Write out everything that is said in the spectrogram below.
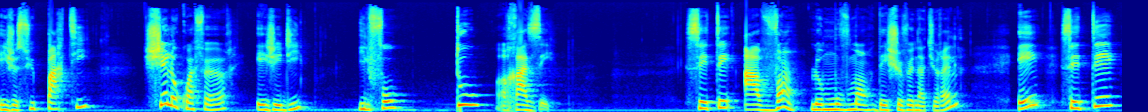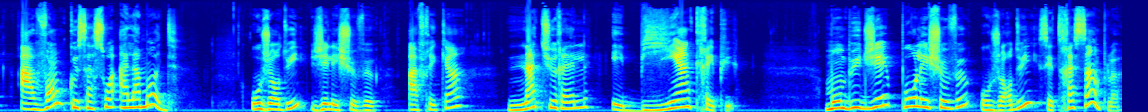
et je suis partie chez le coiffeur et j'ai dit, il faut tout raser. C'était avant le mouvement des cheveux naturels et c'était avant que ça soit à la mode. Aujourd'hui, j'ai les cheveux africains, naturels et bien crépus. Mon budget pour les cheveux aujourd'hui, c'est très simple.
